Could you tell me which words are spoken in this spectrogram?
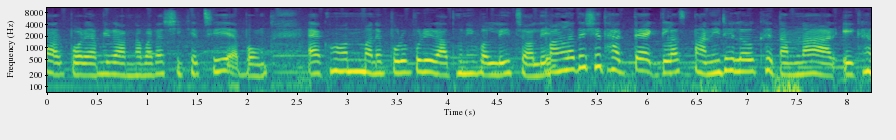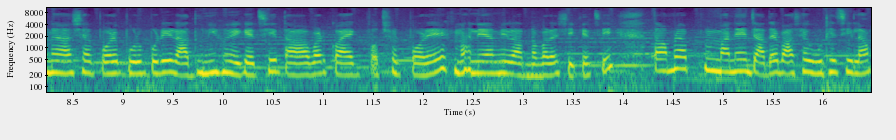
তারপরে আমি রান্না বাড়া শিখেছি এবং এখন মানে পুরোপুরি রাঁধুনি বললেই চলে। বাংলাদেশে থাকতে এক গ্লাস পানি ঢেলেও খেতাম না, আর এখানে আসার পরে পুরোপুরি রাঁধুনি হয়ে গেছি। তা আবার কয়েক বছর পরে মানে আমি রান্না বাড়া শিখেছি। তা আমরা মানে যাদের বাসায় উঠেছিলাম,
